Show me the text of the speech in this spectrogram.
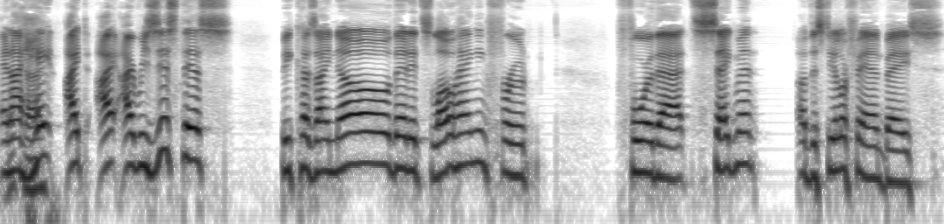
And I hate I, I I resist this because I know that it's low hanging fruit for that segment of the Steeler fan base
